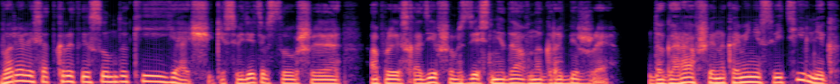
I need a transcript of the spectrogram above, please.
валялись открытые сундуки и ящики, свидетельствовавшие о происходившем здесь недавно грабеже. Догоравший на камине светильник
